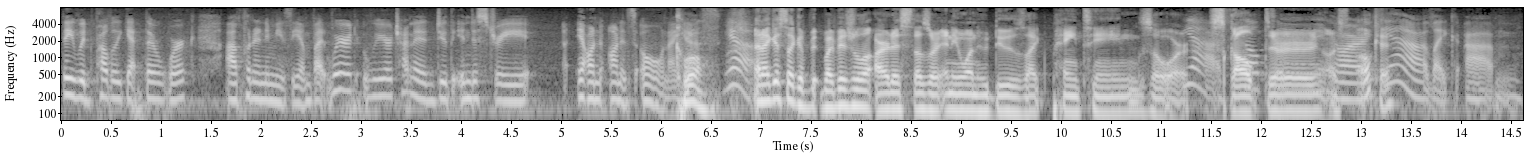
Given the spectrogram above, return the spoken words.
they would probably get their work uh, put in a museum. But we're we're trying to do the industry on on its own, I Cool. guess. Yeah. And I guess like a, by visual artists, those are anyone who does like paintings or yeah, sculptor. sculpting Or, okay. Yeah, like um,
